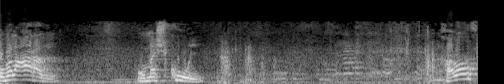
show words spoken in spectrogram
وبالعربي ومشكول. خلاص؟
